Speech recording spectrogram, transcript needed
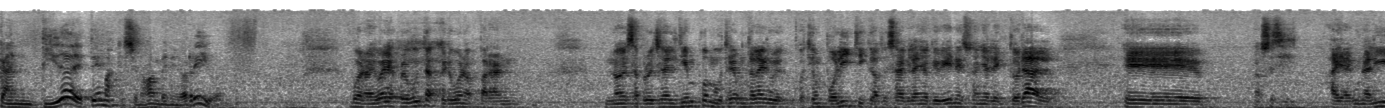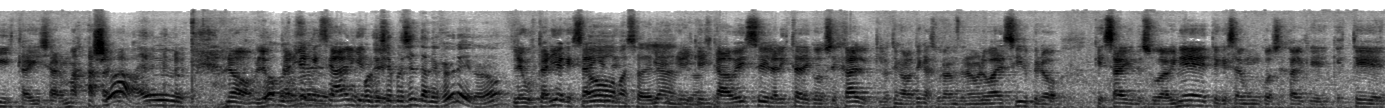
cantidad de temas que se nos han venido arriba. Bueno, hay varias preguntas, pero bueno, para no desaprovechar el tiempo, me gustaría preguntarle algo de cuestión política. Usted sabe que el año que viene es un año electoral. Eh, no sé si hay alguna lista ahí ya armada. Ya, eh. No, le No, gustaría que sea alguien. Porque de- se presentan en febrero, ¿no? le gustaría que sea No, alguien de- más adelante, el, el que encabece la lista de concejal, que lo tenga o no lo tenga, seguramente no me lo va a decir, pero que sea alguien de su gabinete, que sea algún concejal que, que esté en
